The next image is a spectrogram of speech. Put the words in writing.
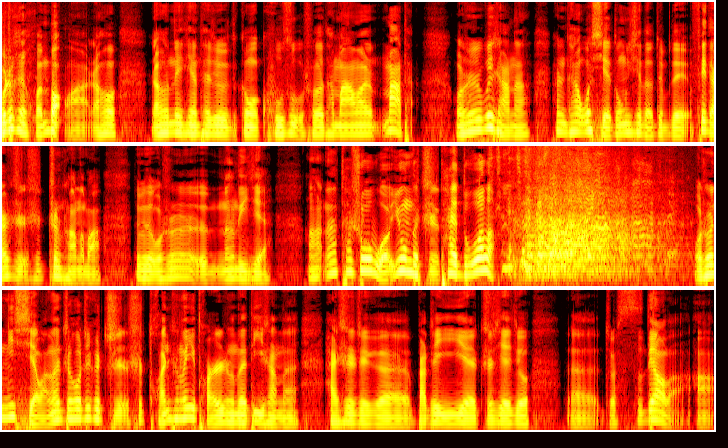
不是很环保啊，然后，然后那天他就跟我哭诉说他妈妈骂他，我说为啥呢？他说你看我写东西的，对不对？费点纸是正常的吧，对不对？我说能理解啊。那他说我用的纸太多了。我说你写完了之后，这个纸是团成了一团扔在地上呢，还是这个把这一页直接就呃就撕掉了啊？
